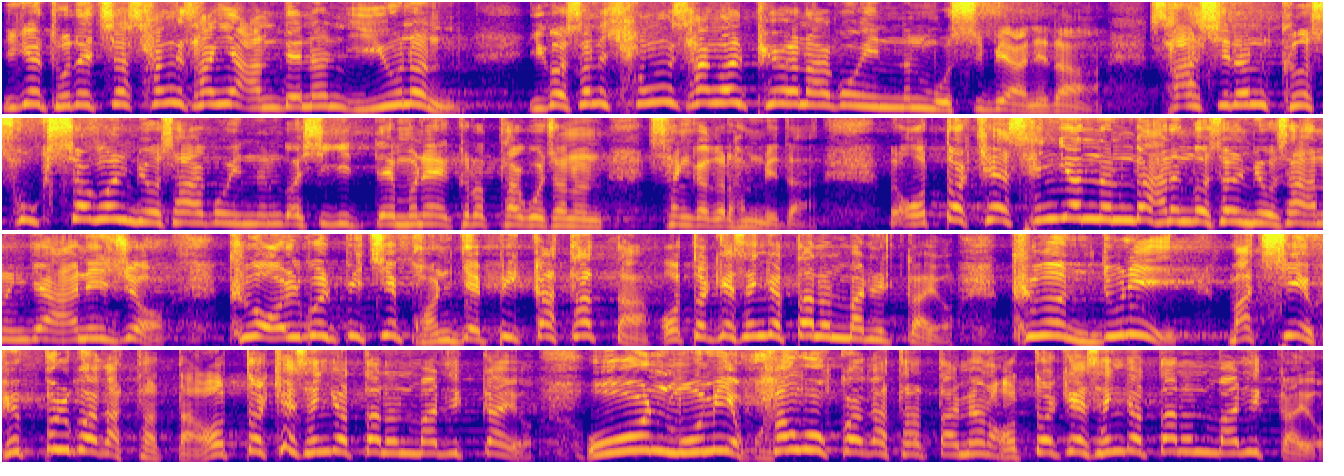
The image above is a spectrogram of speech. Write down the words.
이게 도대체 상상이 안 되는 이유는 이것은 형상을 표현하고 있는 모습이 아니라 사실은 그 속성을 묘사하고 있는 것이기 때문에 그렇다고 저는 생각을 합니다. 어떻게 생겼는가 하는 것을 묘사하는 게 아니죠. 그 얼굴빛이 번개빛 같았다. 어떻게 생겼다는 말일까요? 그 눈이 마치 횃불 괴물과 같았다. 어떻게 생겼다는 말일까요? 온 몸이 황옥과 같았다면 어떻게 생겼다는 말일까요?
